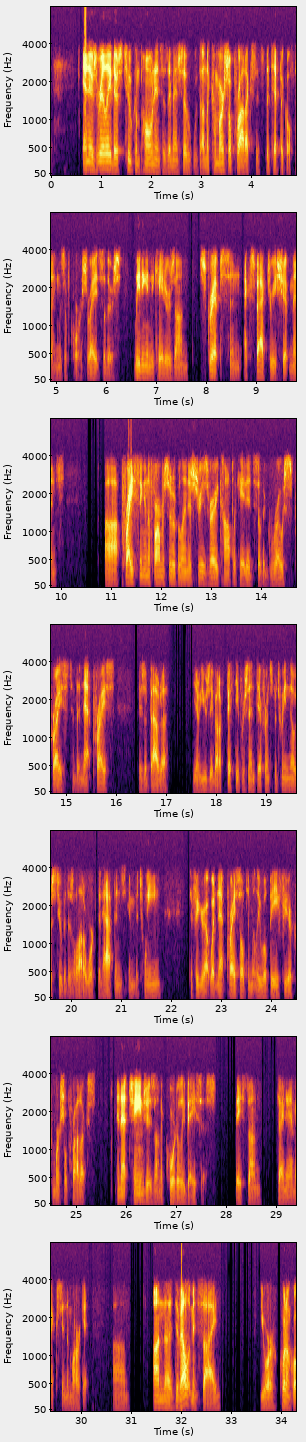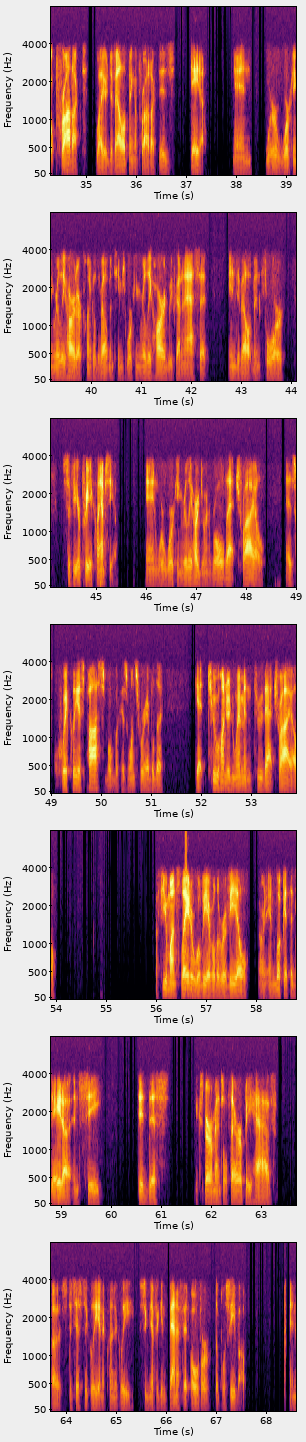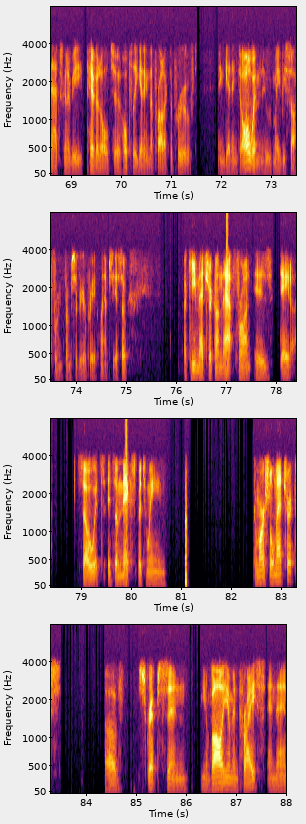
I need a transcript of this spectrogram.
and there's really there's two components as I mentioned. So on the commercial products, it's the typical things, of course, right? So there's leading indicators on scripts and ex-factory shipments. Uh, pricing in the pharmaceutical industry is very complicated. So the gross price to the net price is about a you know usually about a 50% difference between those two, but there's a lot of work that happens in between to figure out what net price ultimately will be for your commercial products. And that changes on a quarterly basis based on dynamics in the market. Um, on the development side, your quote unquote product while you're developing a product is data. And we're working really hard. Our clinical development team's working really hard. We've got an asset in development for severe preeclampsia. And we're working really hard to enroll that trial as quickly as possible because once we're able to get 200 women through that trial. A few months later, we'll be able to reveal or, and look at the data and see did this experimental therapy have a statistically and a clinically significant benefit over the placebo. And that's going to be pivotal to hopefully getting the product approved and getting to all women who may be suffering from severe preeclampsia. So a key metric on that front is data. So it's it's a mix between commercial metrics of scripts and you know, volume and price, and then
